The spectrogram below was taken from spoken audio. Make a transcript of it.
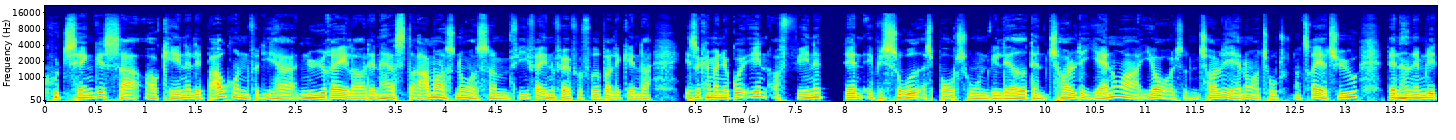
kunne tænke sig at kende lidt baggrunden for de her nye regler og den her strammere snor, som FIFA indfører for fodboldlegender, ja, så kan man jo gå ind og finde den episode af Sportsugen, vi lavede den 12. januar i år, altså den 12. januar 2023. Den hed nemlig,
